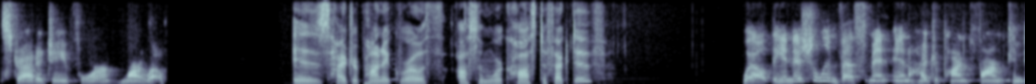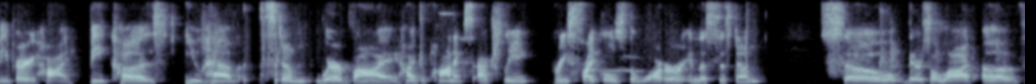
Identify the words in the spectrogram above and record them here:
strategy for Marlo. Is hydroponic growth also more cost effective? Well, the initial investment in a hydroponic farm can be very high because you have a system whereby hydroponics actually recycles the water in the system. So there's a lot of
